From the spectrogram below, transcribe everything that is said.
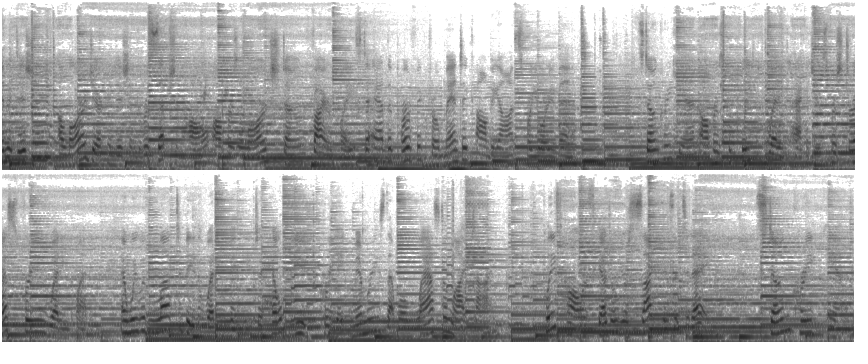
In addition, a large air-conditioned reception hall offers a large stone fireplace to add the perfect romantic ambiance for your event. Stone Creek Inn offers complete wedding packages for stress-free wedding planning, and we would love to be the wedding venue to help you create memories that will last a lifetime. Please call and schedule your site visit today. Stone Creek Inn,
